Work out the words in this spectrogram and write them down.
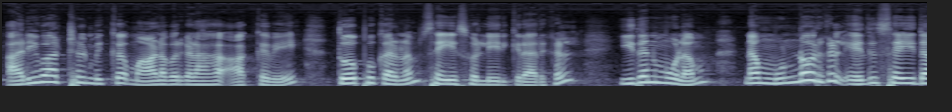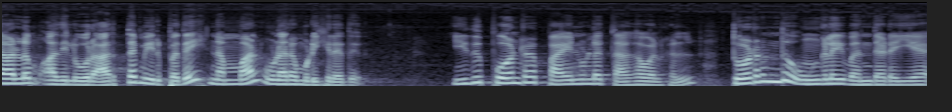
அறிவாற்றல் மிக்க மாணவர்களாக ஆக்கவே தோப்புக்கரணம் செய்ய சொல்லியிருக்கிறார்கள். இதன் மூலம் நம் முன்னோர்கள் எது செய்தாலும் அதில் ஒரு அர்த்தம் இருப்பதை நம்மால் உணர முடிகிறது. இது போன்ற பயனுள்ள தகவல்கள் தொடர்ந்து உங்களை வந்தடைய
